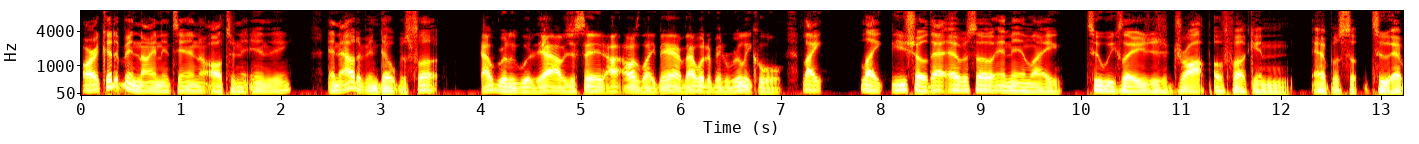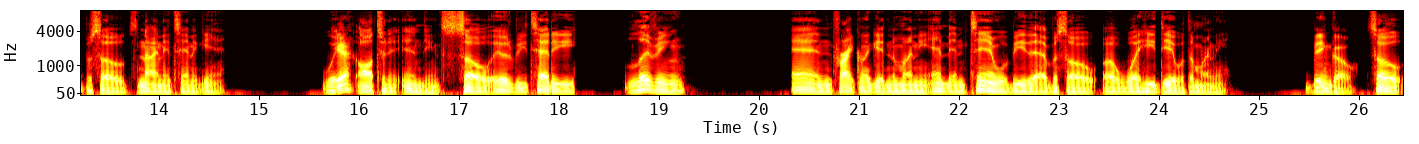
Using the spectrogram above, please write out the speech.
or it could have been nine and ten an alternate ending, and that would have been dope as fuck. That really would. Yeah, I was just saying. I, I was like, damn, that would have been really cool. Like like you show that episode, and then like two weeks later you just drop a fucking episode, two episodes, nine and ten again, with Yeah. alternate endings. So it would be Teddy living and Franklin getting the money, and then ten would be the episode of what he did with the money. Bingo. So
